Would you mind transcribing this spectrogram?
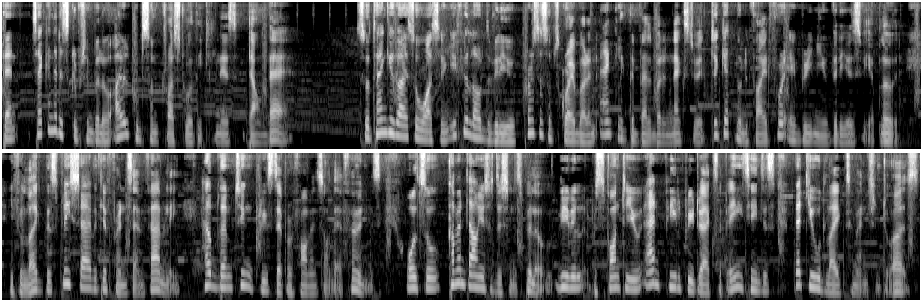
then check in the description below I will put some trustworthy cleaners down there. So thank you guys for watching. If you loved the video, press the subscribe button and click the bell button next to it to get notified for every new videos we upload. If you like this, please share with your friends and family. Help them to increase their performance on their phones. Also, comment down your suggestions below. We will respond to you and feel free to accept any changes that you would like to mention to us.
